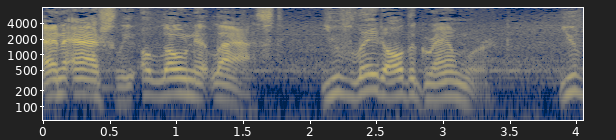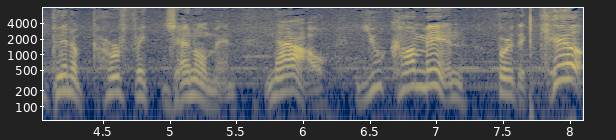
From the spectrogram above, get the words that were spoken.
and Ashley alone at last. You've laid all the groundwork. You've been a perfect gentleman. Now, you come in for the kill.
